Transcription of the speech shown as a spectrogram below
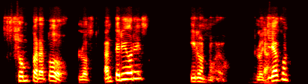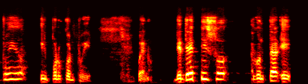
Son para todos, los anteriores y los nuevos, los ya, construidos y por construir. Bueno, de tres pisos a contar, eh,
